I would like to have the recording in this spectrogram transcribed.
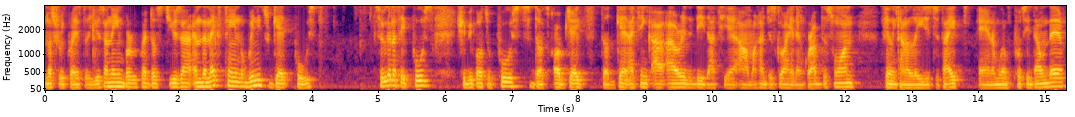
not request the username but request.user and the next thing we need to get post so we're gonna say post should be equal to post dot objects dot get. I think I, I already did that here. Um, I can just go ahead and grab this one. Feeling kind of lazy to type, and I'm gonna put it down there.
